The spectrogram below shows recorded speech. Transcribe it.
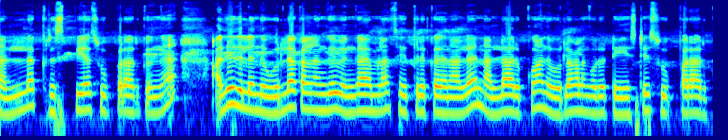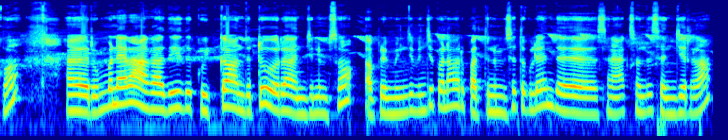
நல்லா கிறிஸ்பியாக சூப்பராக இருக்குங்க. அது இதில் இந்த உருளைக்கிழங்கு வெங்காயம்லாம் சேர்த்துருக்கிறதுனால நல்லாயிருக்கும் அந்த உருளைக்கிழங்கோட டேஸ்ட்டே சூப்பராக இருக்கும். ரொம்ப நேரம் ஆகாது. இது குயிக்காக வந்துட்டு ஒரு அஞ்சு நிமிஷம். அப்படி மிஞ்சி மிஞ்சி போனால் ஒரு பத்து நிமிஷத்துக்குள்ளே இந்த ஸ்நாக்ஸ் வந்து செஞ்சிடலாம்.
